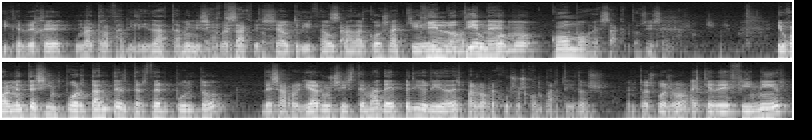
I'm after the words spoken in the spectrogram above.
y que deje una trazabilidad también y saber que se ha utilizado cada cosa, quién, lo tiene, cómo. cómo. Exacto, sí, señor. Igualmente es importante el tercer punto, desarrollar un sistema de prioridades para los recursos compartidos. Entonces, pues no, hay que definir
